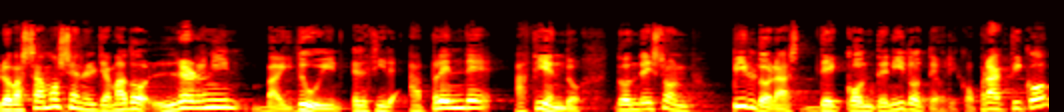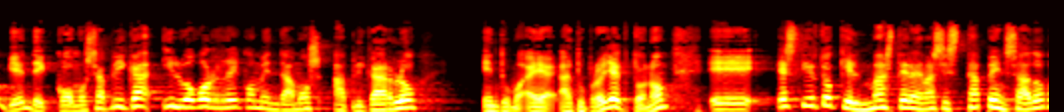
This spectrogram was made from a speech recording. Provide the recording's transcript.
lo basamos en el llamado Learning by Doing, es decir, aprende haciendo, donde son píldoras de contenido teórico práctico, bien, de cómo se aplica, y luego recomendamos aplicarlo eh, a tu proyecto, ¿no? Eh, es cierto que el máster además está pensado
